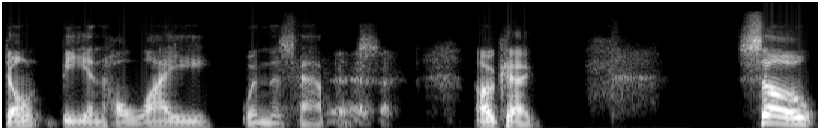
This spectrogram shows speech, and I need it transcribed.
Don't be in Hawaii when this happens. Okay. So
